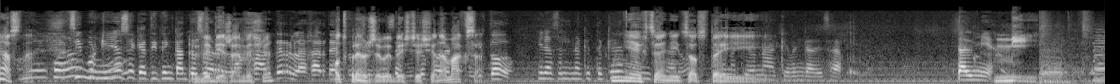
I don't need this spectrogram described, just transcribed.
Jasne. Sí, porque yo sé que a ti te encanta eso de Wybierzemy się? relajarte, relajarte. entonces, Odprężyłybyście no się na maksa. Nie chcę nic od que tej- No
